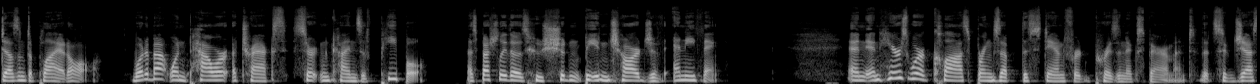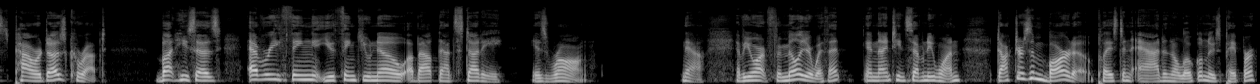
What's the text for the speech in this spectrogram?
doesn't apply at all. What about when power attracts certain kinds of people, especially those who shouldn't be in charge of anything? And, and here's where Klaas brings up the Stanford prison experiment that suggests power does corrupt. But he says, everything you think you know about that study is wrong. Now, if you aren't familiar with it, in 1971, Dr. Zimbardo placed an ad in a local newspaper,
